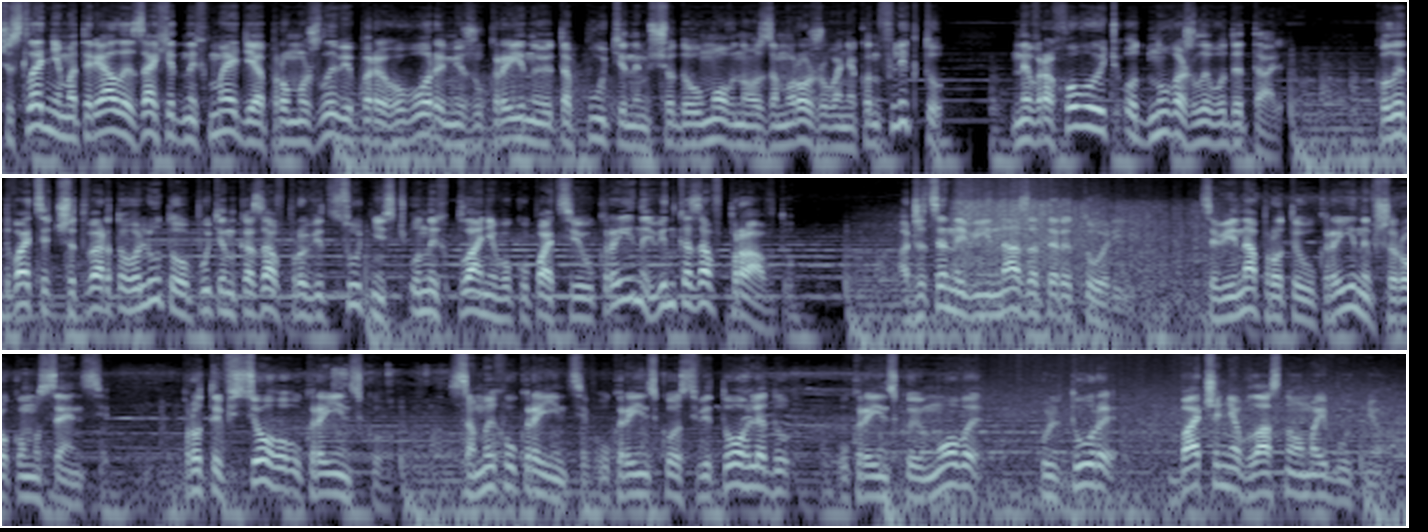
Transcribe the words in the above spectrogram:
Численні матеріали західних медіа про можливі переговори між Україною та Путіним щодо умовного заморожування конфлікту не враховують одну важливу деталь. Коли 24 лютого Путін казав про відсутність у них планів окупації України, він казав правду. Адже це не війна за території, це війна проти України в широкому сенсі, проти всього українського, самих українців, українського світогляду, української мови, культури, бачення власного майбутнього.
